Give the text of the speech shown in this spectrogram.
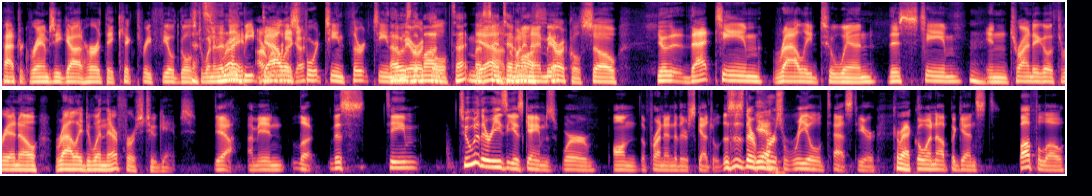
Patrick Ramsey got hurt. They kicked three field goals That's to win. And then right. they beat Dallas 14 13. The miracle. The Mon- yeah, the Monday Night yeah. Miracle. So, you know, that team rallied to win. This team, hmm. in trying to go 3 and 0, rallied to win their first two games. Yeah, I mean, look, this team, two of their easiest games were on the front end of their schedule. This is their yeah. first real test here. Correct. Going up against Buffalo.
